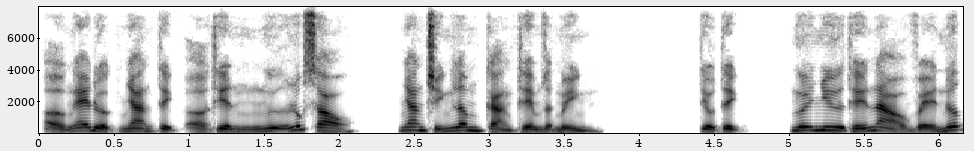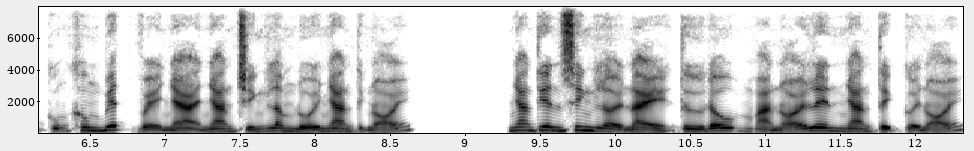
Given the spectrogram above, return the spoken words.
ở nghe được nhan tịch ở thiên ngữ lúc sau, nhan chính lâm càng thêm giật mình. Tiểu tịch, ngươi như thế nào về nước cũng không biết về nhà nhan chính lâm đối nhan tịch nói. Nhan tiên sinh lời này từ đâu mà nói lên nhan tịch cười nói.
